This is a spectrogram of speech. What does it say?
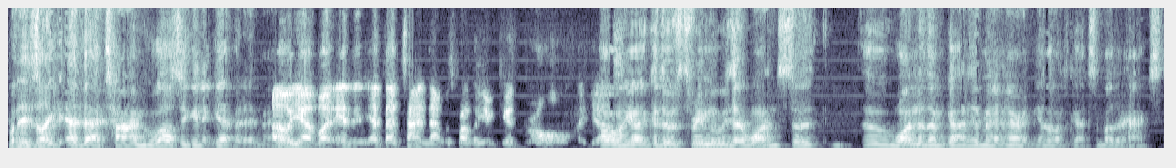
But it's like at that time, who else are you gonna get but Ed Marinaro? oh yeah, but and at that time that was probably a good role, I guess. Oh my god, because there was three movies at once, so the, one of them got Ed Marinaro, and the other one's got some other hacks.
